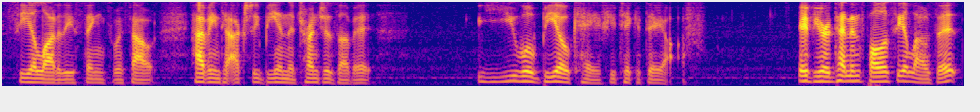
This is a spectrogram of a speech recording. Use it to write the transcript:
see a lot of these things without having to actually be in the trenches of it, you will be okay if you take a day off. If your attendance policy allows it,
